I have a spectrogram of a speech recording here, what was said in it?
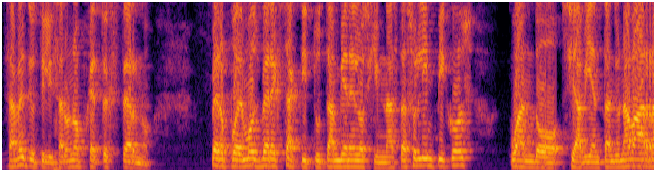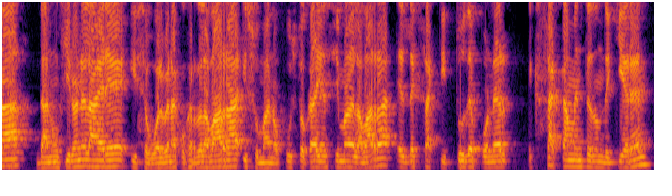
¿sabes? De utilizar un objeto externo. Pero podemos ver exactitud también en los gimnastas olímpicos cuando se avientan de una barra, dan un giro en el aire y se vuelven a coger de la barra y su mano justo cae encima de la barra. Es la exactitud de poner exactamente donde quieren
